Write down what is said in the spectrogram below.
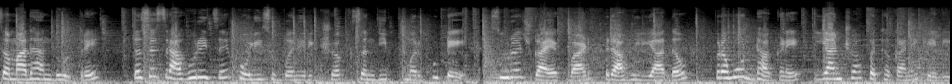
समाधान धोत्रे तसेच राहुरीचे पोलीस उपनिरीक्षक संदीप मरकुटे सूरज गायकवाड राहुल यादव प्रमोद ढाकणे यांच्या पथकाने केली.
